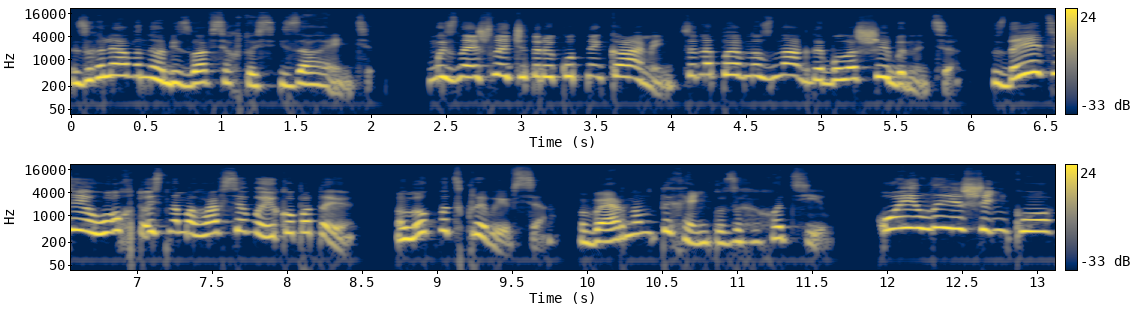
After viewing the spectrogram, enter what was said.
З галявини обізвався хтось із агентів. Ми знайшли чотирикутний камінь. Це, напевно, знак, де була шибениця. Здається, його хтось намагався викопати. Локвуд скривився. Вернон тихенько захихотів. Ой, лишенько.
